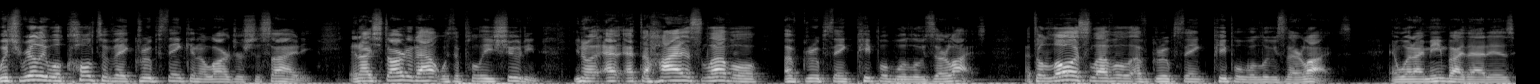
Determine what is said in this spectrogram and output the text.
which really will cultivate groupthink in a larger society. And I started out with a police shooting. You know, at, at the highest level of groupthink, people will lose their lives. At the lowest level of groupthink, people will lose their lives. And what I mean by that is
